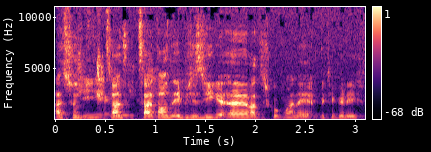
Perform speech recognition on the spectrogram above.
Hast schon 20, 2000 epische Siege? Äh, warte, ich guck mal. Ne, bitte nicht.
